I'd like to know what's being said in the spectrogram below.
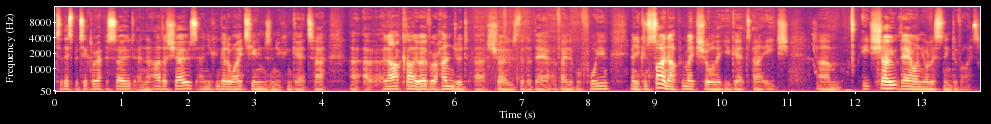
to this particular episode and other shows. And you can go to iTunes and you can get uh, uh, an archive of over 100 shows that are there available for you. And you can sign up and make sure that you get each um, each show there on your listening device.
